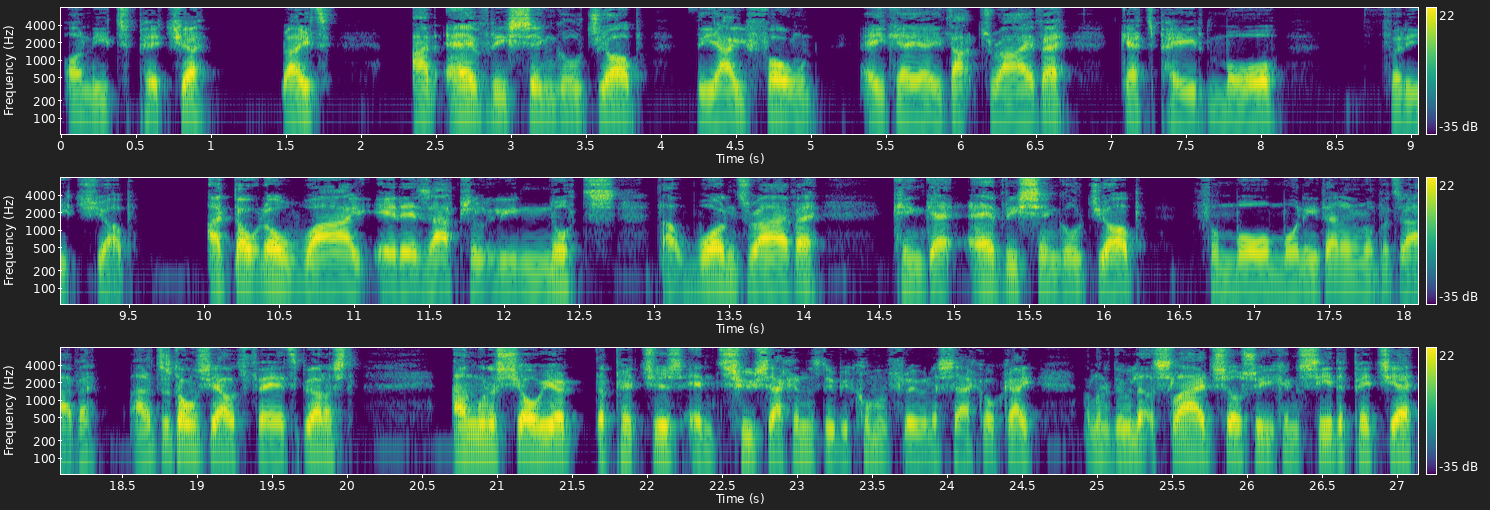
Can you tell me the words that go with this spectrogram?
on each picture, right? And every single job, the iPhone, aka that driver, gets paid more for each job. I don't know why it is absolutely nuts that one driver can get every single job for more money than another driver. And I just don't see how it's fair, to be honest. I'm going to show you the pictures in two seconds. They'll be coming through in a sec, okay? I'm going to do a little slideshow so you can see the picture.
